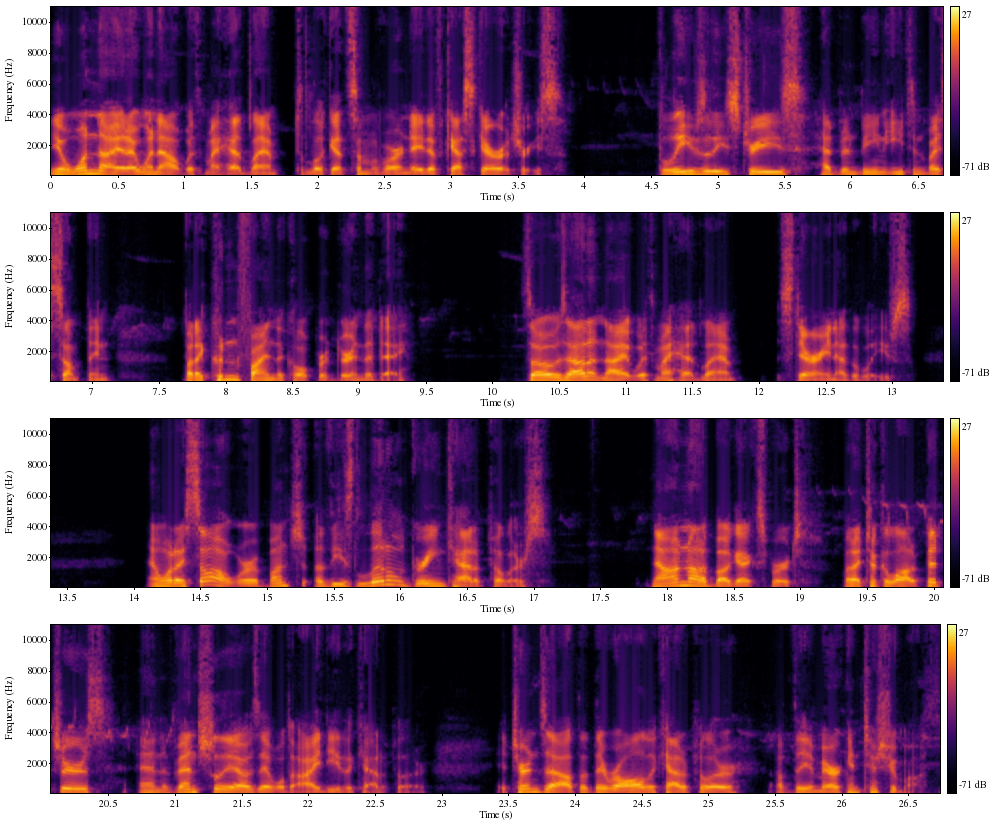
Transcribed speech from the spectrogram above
You know, one night I went out with my headlamp to look at some of our native cascara trees. The leaves of these trees had been being eaten by something, but I couldn't find the culprit during the day. So I was out at night with my headlamp, staring at the leaves. And what I saw were a bunch of these little green caterpillars. Now, I'm not a bug expert, but I took a lot of pictures and eventually I was able to ID the caterpillar. It turns out that they were all the caterpillar of the American tissue moth.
